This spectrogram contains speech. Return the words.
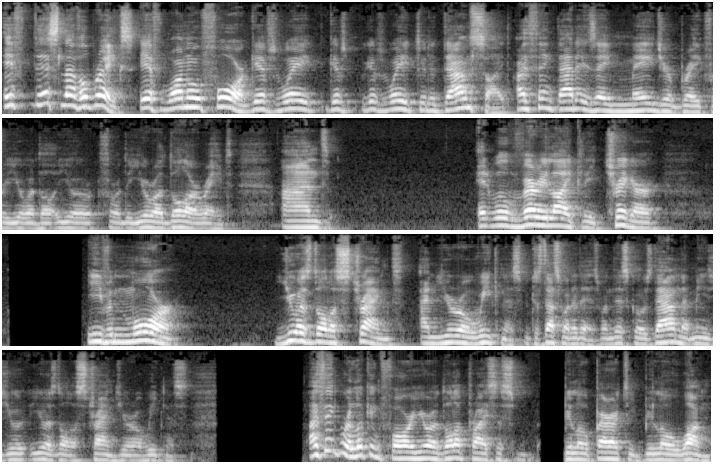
If this level breaks, if 104 gives way gives gives way to the downside, I think that is a major break for euro, euro for the euro dollar rate, and it will very likely trigger even more US dollar strength and euro weakness, because that's what it is. When this goes down, that means US dollar strength, euro weakness. I think we're looking for euro dollar prices below parity, below 1.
